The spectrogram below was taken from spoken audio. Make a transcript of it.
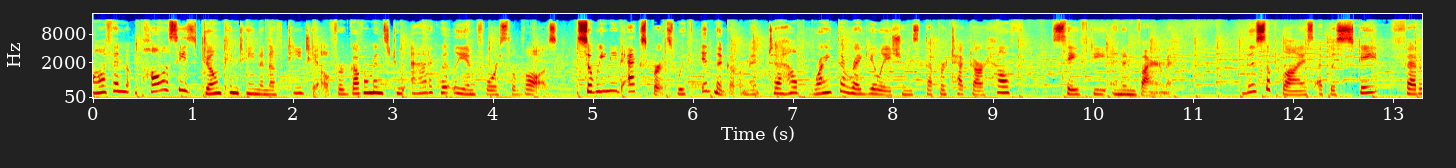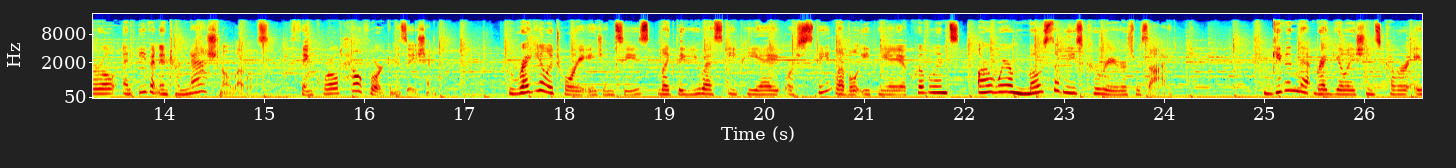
Often, policies don't contain enough detail for governments to adequately enforce the laws, so we need experts within the government to help write the regulations that protect our health, safety, and environment. This applies at the state, federal, and even international levels. Think World Health Organization. Regulatory agencies, like the US EPA or state level EPA equivalents, are where most of these careers reside. Given that regulations cover a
